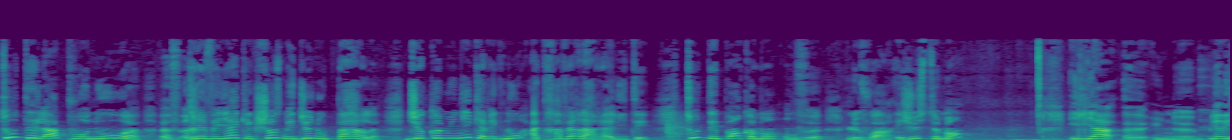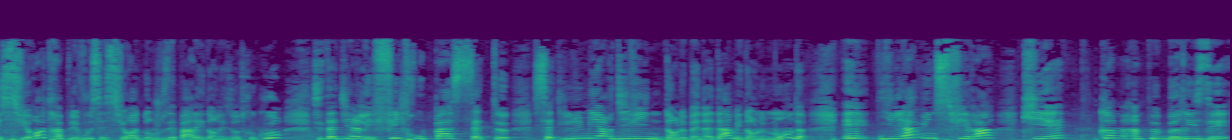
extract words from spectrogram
Tout est là pour nous euh, euh, réveiller à quelque chose, mais Dieu nous parle. Dieu communique avec nous à travers la réalité. Tout dépend comment on veut le voir. Et justement, il y a euh, une, il y a des sphirotes, rappelez-vous ces sphirotes dont je vous ai parlé dans les autres cours, c'est-à-dire les filtres où passe cette, cette lumière divine dans le Ben Adam et dans le monde. Et il y a une sphira qui est comme un peu brisée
